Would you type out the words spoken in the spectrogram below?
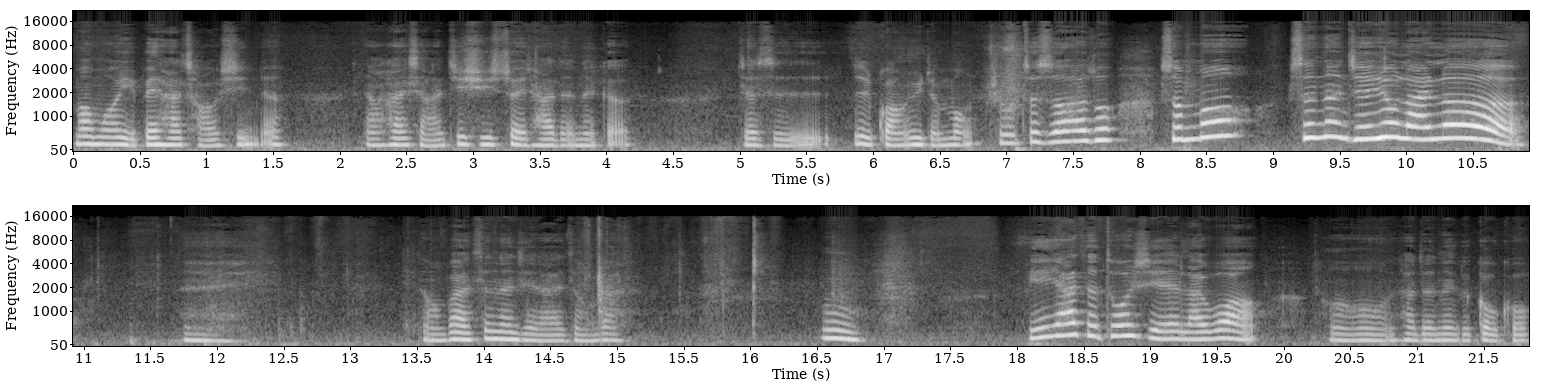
猫猫也被他吵醒了，然后他想要继续睡他的那个。就是日光浴的梦，就这时候他说什么？圣诞节又来了，唉，怎么办？圣诞节来怎么办？嗯，别压着拖鞋来望，哦，他的那个狗狗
